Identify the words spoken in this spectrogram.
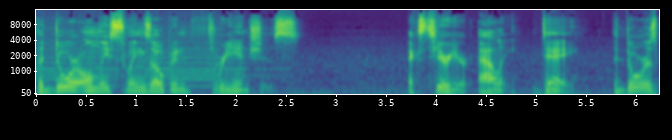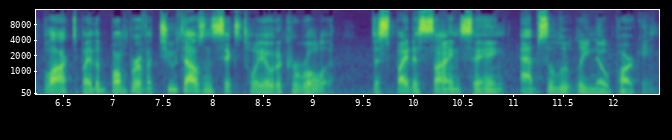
The door only swings open three inches. Exterior, alley, day. The door is blocked by the bumper of a 2006 Toyota Corolla, despite a sign saying absolutely no parking.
